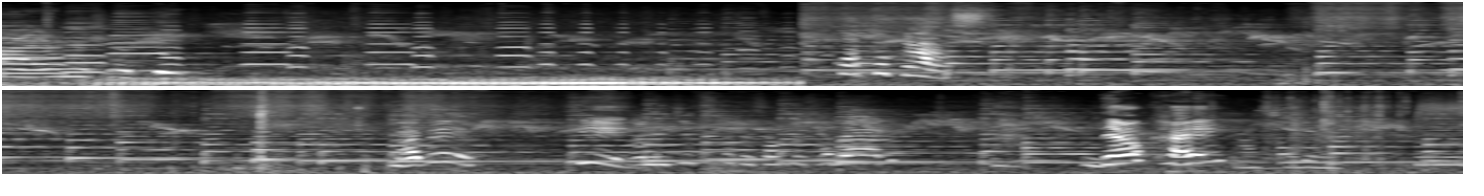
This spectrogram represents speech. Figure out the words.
আয় আমার সাথে। কত কাজ? ভাবে কি? আমি চিপস খেতে খাবার দেও খাই। আমারই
